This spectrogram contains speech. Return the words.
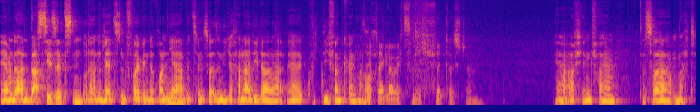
wir haben da einen Basti sitzen oder in der letzten Folge eine Ronja bzw. eine Johanna, die da äh, gut liefern können. Ihr seid da, glaube ich, ziemlich fit, das stimmt. Ja, auf jeden Fall. Das war, macht.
